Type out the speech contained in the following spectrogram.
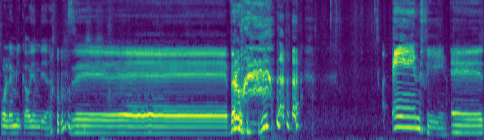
polémica hoy en día. Sí, Pero bueno. En fin, eh,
